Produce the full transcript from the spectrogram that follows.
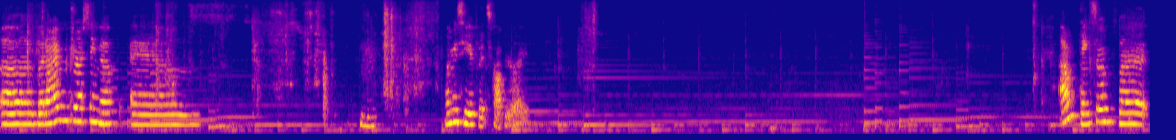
Uh, but I'm dressing up as. Hmm. Let me see if it's copyright. I don't think so, but.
